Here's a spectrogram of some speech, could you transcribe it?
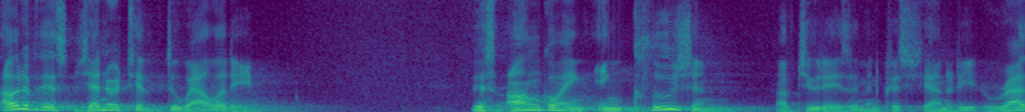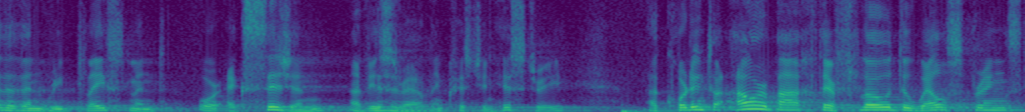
out of this generative duality, this ongoing inclusion of Judaism and Christianity rather than replacement or excision of Israel in Christian history, according to Auerbach, there flowed the well springs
